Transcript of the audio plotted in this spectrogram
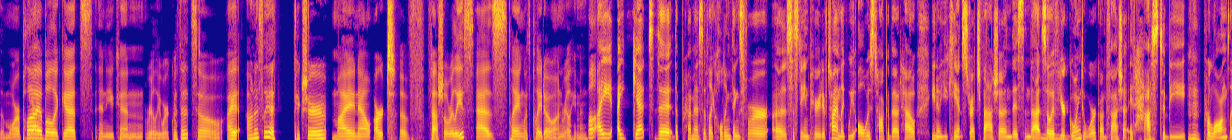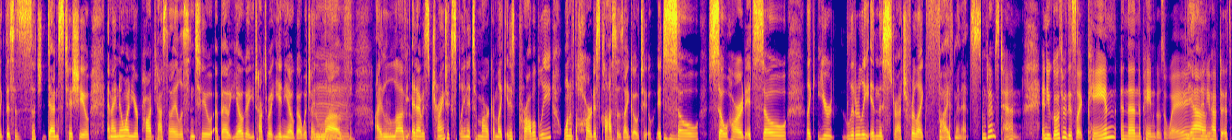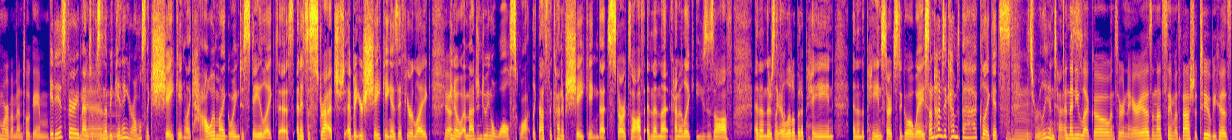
the more pliable it gets and you can really work with it. So I honestly I picture my now art of fascial release as playing with Play-Doh on real humans. Well, I I get the the premise of like holding things for a sustained period of time. Like we always talk about how you know you can't stretch fascia and this and that. So if you're going to work on fascia, it has to be Mhm. prolonged. Like this is such dense tissue. And I know on your podcast that I listened to about yoga, you talked about yin yoga, which I love. I love, you. and I was trying to explain it to Mark. I'm like, it is probably one of the hardest classes I go to. It's so, so hard. It's so, like, you're literally in this stretch for like five minutes. Sometimes 10. And you go through this like pain and then the pain goes away. Yeah. And you have to, it's more of a mental game. It is very mental because in the beginning, you're almost like shaking. Like, how am I going to stay like this? And it's a stretch, uh, but you're shaking as if you're like, Yeah. you know, imagine doing a wall squat. Like, that's the kind of shaking that starts off and then that kind of like eases off. And then there's like Yeah. a little bit of pain and then the pain starts to go away. Sometimes it comes back. Like, it's, it's really intense. Mm-hmm. and then you let go in certain areas and that's same with fascia too because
